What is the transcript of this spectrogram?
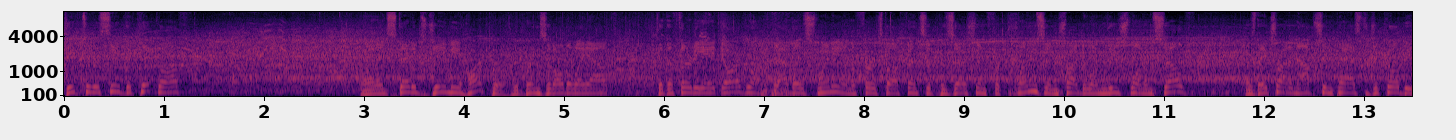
deep to receive the kickoff. And instead, it's Jamie Harper who brings it all the way out to the 38-yard line. Dabo Swinney on the first offensive possession for Clemson tried to unleash one himself as they tried an option pass to Jacoby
